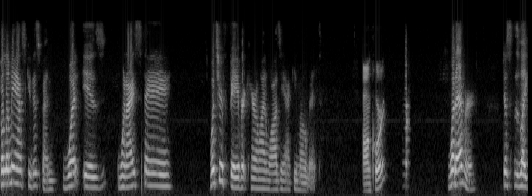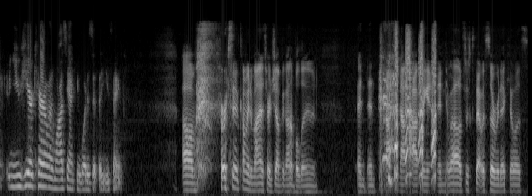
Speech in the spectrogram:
But let me ask you this, Ben. What is when I say, what's your favorite Caroline Wozniacki moment? on court, Whatever. Just like you hear Caroline Wozniacki, what is it that you think? um, first thing that's coming to mind is her jumping on a balloon and and not, not popping it. And well, it's just 'cause that was so ridiculous.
